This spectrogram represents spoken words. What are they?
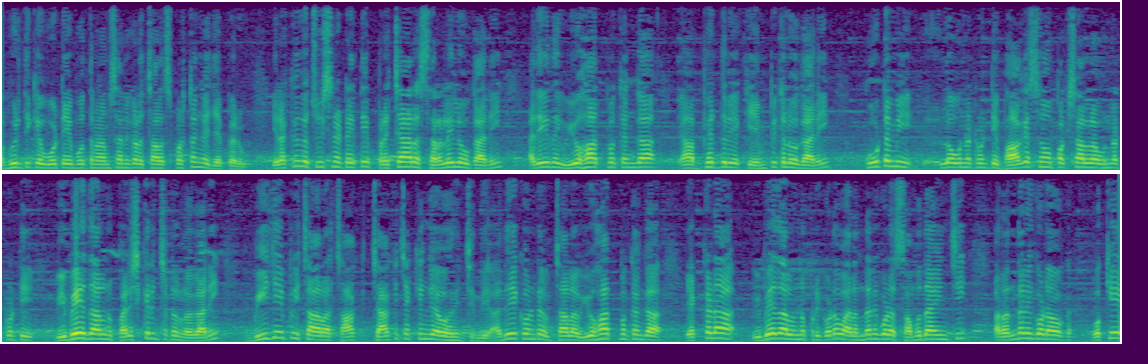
అభివృద్ధికే ఓటైపోతున్న అంశాన్ని కూడా చాలా స్పష్టంగా చెప్పారు. ఈ రకంగా చూసినట్టయితే ప్రచార సరళిలో కానీ అదేవిధంగా వ్యూహాత్మకంగా అభ్యర్థుల యొక్క ఎంపికలో కానీ కూటమిలో ఉన్నటువంటి భాగస్వామ్య పక్షాల్లో ఉన్నటువంటి విభేదాలను పరిష్కరించడంలో కానీ బీజేపీ చాలా చాకచక్యంగా వ్యవహరించింది. అదే కాకుండా చాలా వ్యూహాత్మకంగా ఎక్కడ విభేదాలు ఉన్నప్పటికీ కూడా వారందరినీ కూడా సముదాయించి వారందరినీ కూడా ఒక ఒకే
